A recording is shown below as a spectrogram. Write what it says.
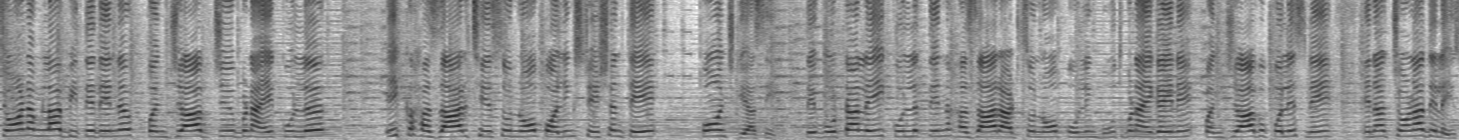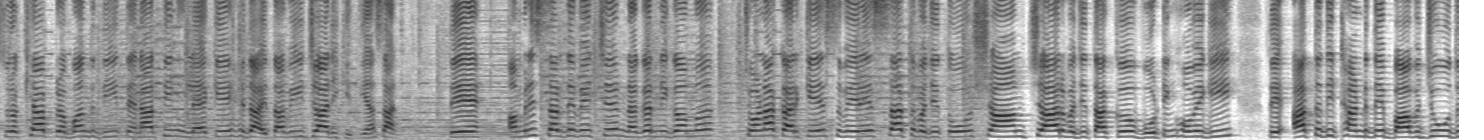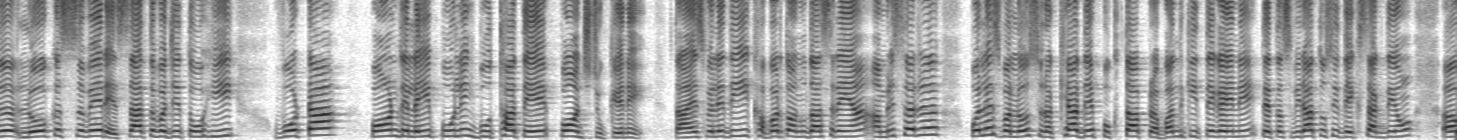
ਚੋਣ ਅਮਲਾ ਬੀਤੇ ਦਿਨ ਪੰਜਾਬ 'ਚ ਬਣਾਏ ਕੁੱਲ 1609 ਪੋਲਿੰਗ ਸਟੇਸ਼ਨ ਤੇ ਪਹੁੰਚ ਗਿਆ ਸੀ ਤੇ ਵੋਟਾਂ ਲਈ ਕੁੱਲ 3809 ਪੋਲਿੰਗ ਬੂਥ ਬਣਾਏ ਗਏ ਨੇ। ਪੰਜਾਬ ਪੁਲਿਸ ਨੇ ਇਹਨਾਂ ਚੋਣਾਂ ਦੇ ਲਈ ਸੁਰੱਖਿਆ ਪ੍ਰਬੰਧ ਦੀ ਤੈਨਾਤੀ ਨੂੰ ਲੈ ਕੇ ਹਦਾਇਤਾਂ ਵੀ ਜਾਰੀ ਕੀਤੀਆਂ ਸਨ। ਤੇ ਅੰਮ੍ਰਿਤਸਰ ਦੇ ਵਿੱਚ ਨਗਰ ਨਿਗਮ ਚੋਣਾਂ ਕਰਕੇ ਸਵੇਰੇ 7 ਵਜੇ ਤੋਂ ਸ਼ਾਮ 4 ਵਜੇ ਤੱਕ VOTING ਹੋਵੇਗੀ ਤੇ ਅੱਤ ਦੀ ਠੰਡ ਦੇ ਬਾਵਜੂਦ ਲੋਕ ਸਵੇਰੇ 7 ਵਜੇ ਤੋਂ ਹੀ ਵੋਟਾਂ ਪਾਉਣ ਦੇ ਲਈ ਪੋਲਿੰਗ ਬੂਥਾਂ ਤੇ ਪਹੁੰਚ ਚੁੱਕੇ ਨੇ। ਤਾਂ ਇਸ ਵੇਲੇ ਦੀ ਖਬਰ ਤੁਹਾਨੂੰ ਦੱਸ ਰਹੇ ਹਾਂ, ਅੰਮ੍ਰਿਤਸਰ ਪੁਲਿਸ ਵੱਲੋਂ ਸੁਰੱਖਿਆ ਦੇ ਪੁਖਤਾ ਪ੍ਰਬੰਧ ਕੀਤੇ ਗਏ ਨੇ ਤੇ ਤਸਵੀਰਾਂ ਤੁਸੀਂ ਦੇਖ ਸਕਦੇ ਹੋ।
